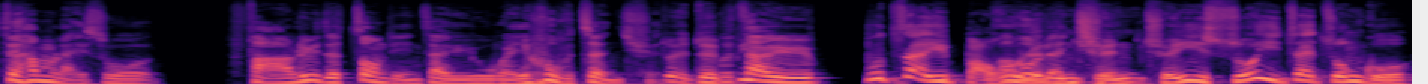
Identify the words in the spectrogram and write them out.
对他们来说。法律的重点在于维护政权，对对，不在于不在于保护人权权益。所以在中国，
